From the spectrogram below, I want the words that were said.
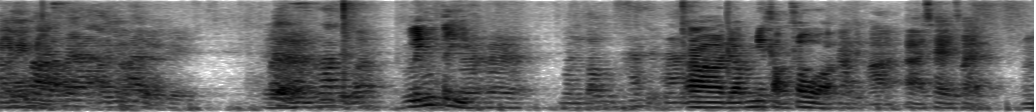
มีไม่ไม่มามีไม่เอายี่ห้าเลยโอเคเปิดห้าสิบวะลิงก์ตีห้ามันต้องห้าสิบห้าอ่าเดี๋ยวมีสองโซอะห้าสิบห้าอ่าใช่ใช่อื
